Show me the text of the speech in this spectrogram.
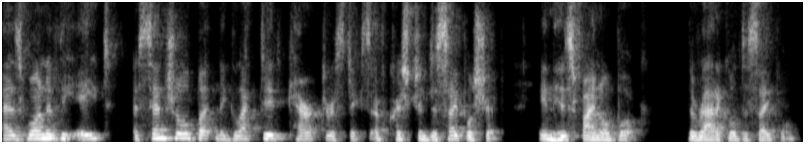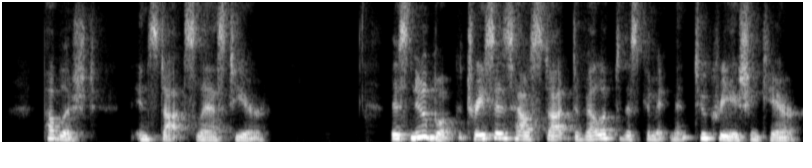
as one of the eight essential but neglected characteristics of Christian discipleship in his final book, The Radical Disciple, published in Stott's last year. This new book traces how Stott developed this commitment to creation care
